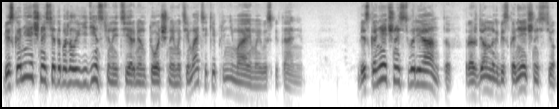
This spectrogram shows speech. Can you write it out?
Бесконечность — это, пожалуй, единственный термин точной математики, принимаемой воспитанием. Бесконечность вариантов — рожденных бесконечностью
